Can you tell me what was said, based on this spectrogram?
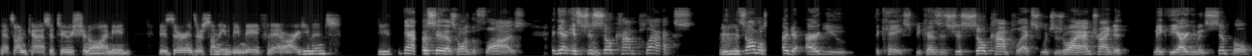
that's unconstitutional. I mean, is there is there something to be made for that argument? You... Yeah, I would say that's one of the flaws. Again, it's just mm. so complex. Mm-hmm. It's almost hard to argue the case because it's just so complex, which is why I'm trying to make the argument simple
